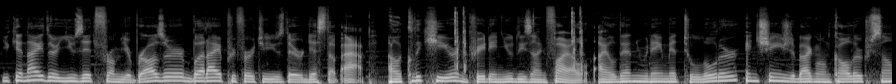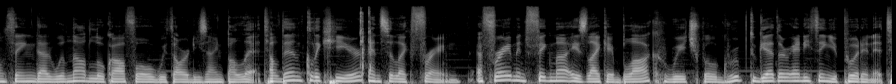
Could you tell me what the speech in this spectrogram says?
You can either use it from your browser, but I prefer to use their desktop app. I'll click here and create a new design file. I'll then rename it to loader and change the background color to something that will not look awful with our design palette. I'll then click here and select frame. A frame in Figma is like a block which will group together anything you put in it.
